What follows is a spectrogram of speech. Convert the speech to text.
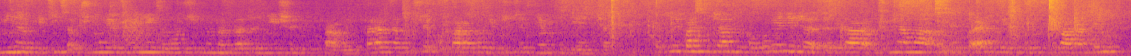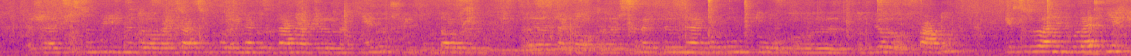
gminy Rokietnica utrzymuje brzmienie załącznik nr 2 do niniejszej uchwały. Paragraf 3. Uchwała wchodzi w życie z dniem podjęcia. Tutaj Państwu chciałam tylko powiedzieć, że ta zmiana WPF jest podyktowana tym, że przystąpiliśmy do realizacji kolejnego zadania wieloletniego, czyli budowy e, tego e, selektywnego punktu e, odbioru odpadów. Jest to zadanie dwuletnie i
